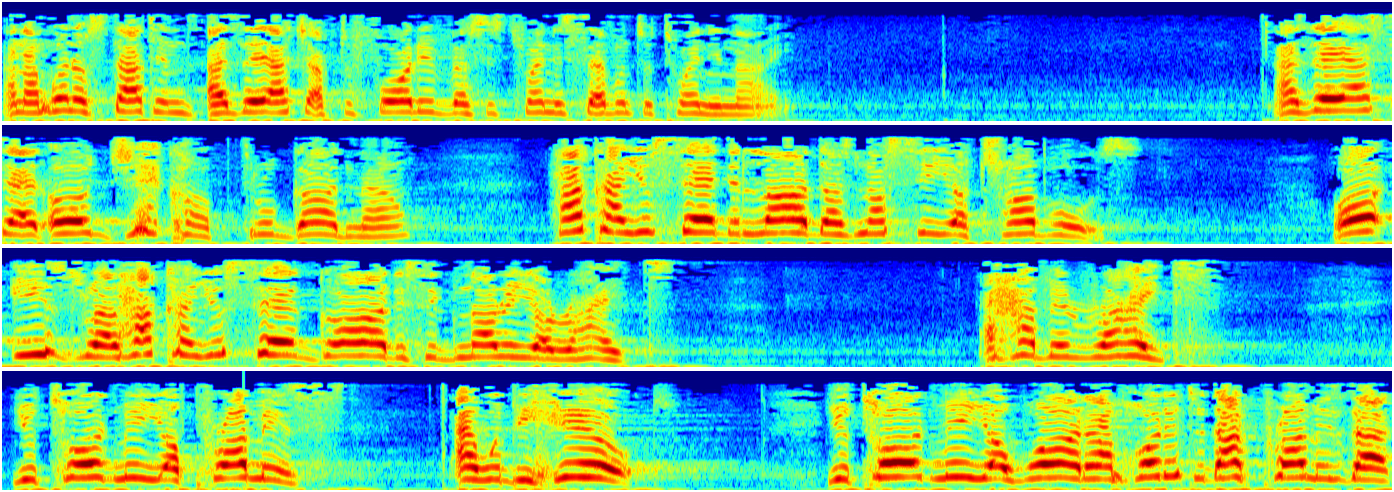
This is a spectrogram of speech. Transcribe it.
And I'm going to start in Isaiah chapter 40 verses 27 to 29. Isaiah said, Oh Jacob, through God now, how can you say the Lord does not see your troubles? Oh Israel, how can you say God is ignoring your right? I have a right. You told me your promise. I will be healed. You told me your word. and I'm holding to that promise that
